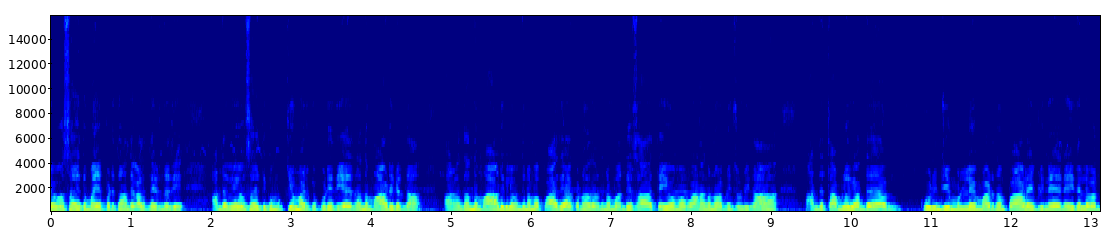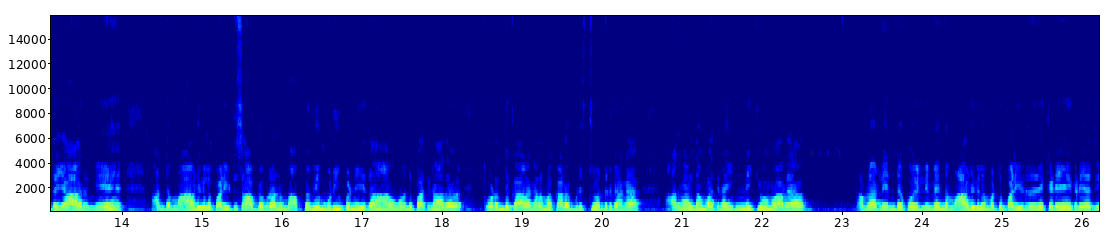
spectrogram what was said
விவசாயத்தை மையப்படுத்தி தான் அந்த காலத்தில் இருந்தது. அந்த விவசாயத்துக்கு முக்கியமாக இருக்கக்கூடியது எதுனா அந்த மாடுகள் தான். அதனால தான் அந்த மாடுகளை வந்து நம்ம பாதுகாக்கணும் அதை வந்து நம்ம வந்து சா தெய்வமாக வணங்கணும் அப்படின்னு சொல்லி தான் அந்த தமிழர் அந்த குறிஞ்சி முல்லை மருதம் பாலை இப்படி நெ நெய்தலில் வந்த யாருமே அந்த மாடுகளை பழிட்டு சாப்பிடக்கூடாதுன்னு அப்போவே முடிவு பண்ணி தான் அவங்க வந்து பார்த்திங்கன்னா அதை தொடர்ந்து காலங்காலமாக கடைப்பிடிச்சிட்டு வந்திருக்காங்க. அதனால தான் பார்த்தீங்கன்னா இன்றைக்கும் வர தமிழ்நாட்டில் எந்த கோயில்லையுமே இந்த மாடுகளை மட்டும் பலியிடுறதே கிடையவே கிடையாது.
